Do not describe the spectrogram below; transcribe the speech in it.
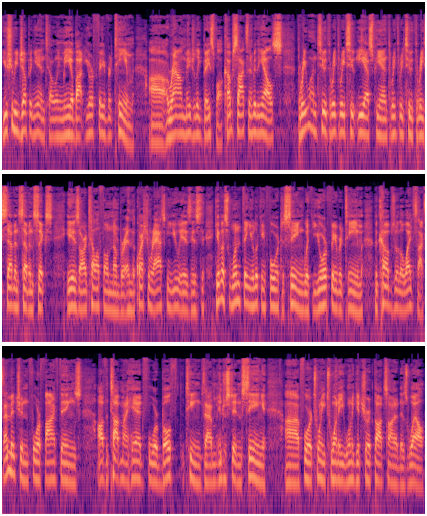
you should be jumping in, telling me about your favorite team uh, around Major League Baseball, Cubs, Sox, and everything else. 312-332-ESPN, 332-3776 is our telephone number. And the question we're asking you is, is give us one thing you're looking forward to seeing with your favorite team, the Cubs or the White Sox. I mentioned four or five things off the top of my head for for both teams that I'm interested in seeing uh, for 2020. Want to get your thoughts on it as well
